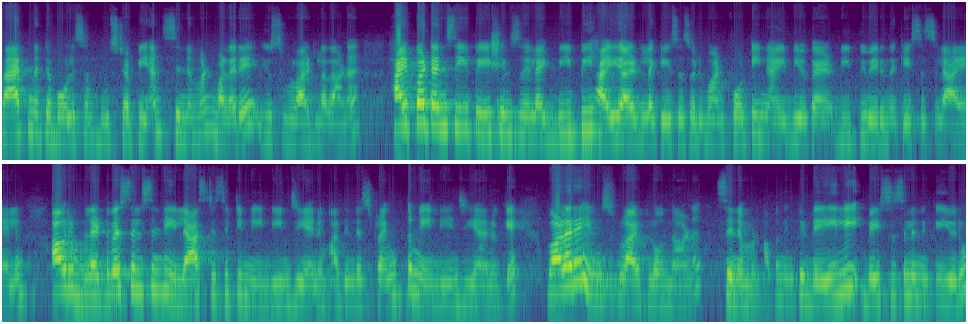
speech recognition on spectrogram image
fat metabolism boost up ചെയ്യാൻ സിനമൺ വളരെ യൂസ്ഫുൾ ആയിട്ടുള്ളതാണ്. Hypertensive patients like B P high ആയിട്ടുള്ള കേസസ് ഒരു വൺ ഫോർട്ടി നയന്റി ഒക്കെ ബി പി വരുന്ന കേസസിലായാലും ആ ഒരു ബ്ലഡ് വെസൽസിന്റെ ഇലാസ്റ്റിസിറ്റി മെയിന്റെയിൻ ചെയ്യാനും അതിന്റെ സ്ട്രെങ്ത് മെയിന്റെയിൻ ചെയ്യാനൊക്കെ വളരെ യൂസ്ഫുൾ ആയിട്ടുള്ള ഒന്നാണ് സിനമൺ അപ്പം നിങ്ങൾക്ക് ഡെയിലി ബേസിസിൽ നിങ്ങൾക്ക് ഈ ഒരു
